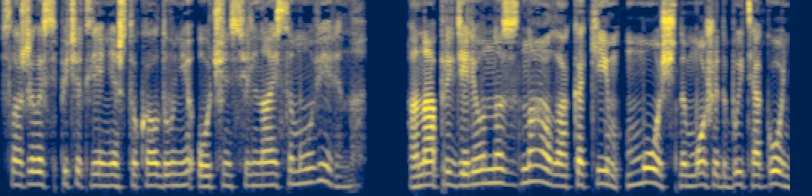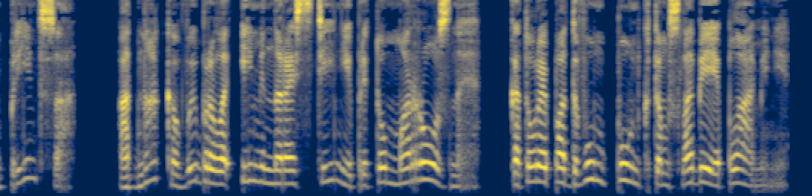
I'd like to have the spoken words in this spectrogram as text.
Сложилось впечатление, что колдунья очень сильна и самоуверена. Она определенно знала, каким мощным может быть огонь принца, однако выбрала именно растение, притом морозное, которое по двум пунктам слабее пламени.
